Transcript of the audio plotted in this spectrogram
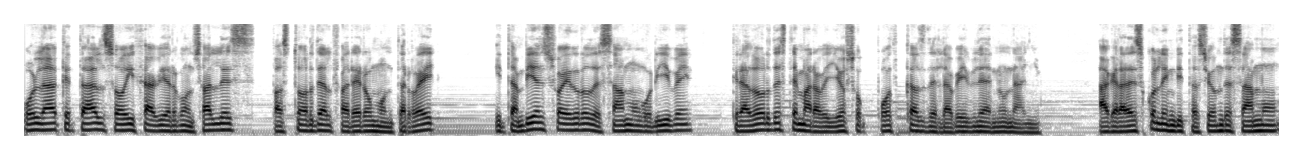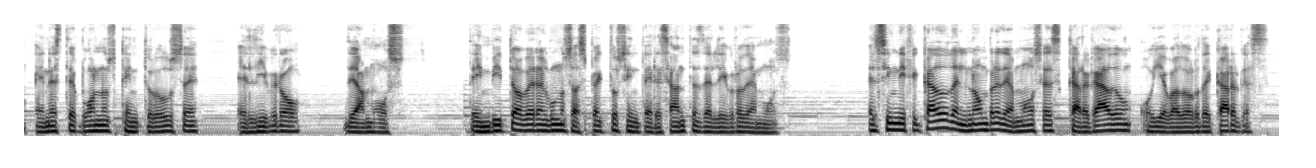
Hola, ¿qué tal? Soy Javier González, pastor de Alfarero Monterrey y también suegro de Samo Uribe, creador de este maravilloso podcast de la Biblia en un año. Agradezco la invitación de Samo en este bonus que introduce el libro de Amos. Te invito a ver algunos aspectos interesantes del libro de Amos. El significado del nombre de Amos es cargado o llevador de cargas.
